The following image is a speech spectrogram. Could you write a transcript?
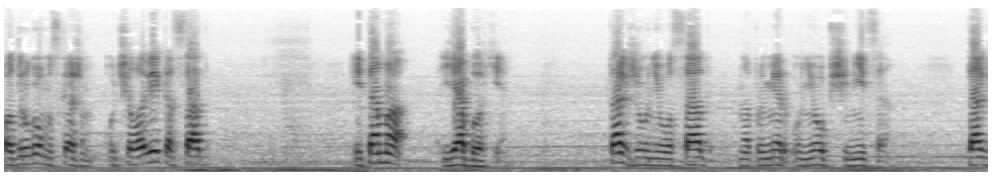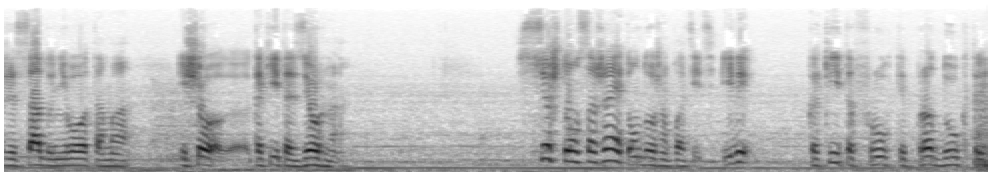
по-другому скажем, у человека сад, и там яблоки. Также у него сад, например, у него пшеница. Также сад у него там а, еще э, какие-то зерна. Все, что он сажает, он должен платить. Или какие-то фрукты, продукты,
